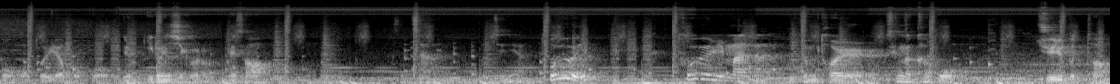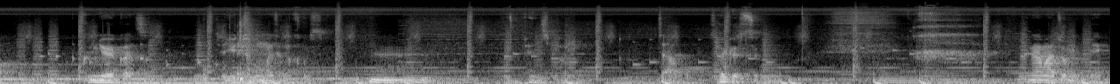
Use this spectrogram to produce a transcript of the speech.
보고 돌려보고 이런- 이런 식으로. 그래서 진짜 언제냐? 토요일? 토요일만 좀 덜 생각하고 주일부터 금요일까지 제 유튜브만 생각하고 있습니다. 편집하고 짜고 설교 쓰고 하, 그나마 좀 이제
